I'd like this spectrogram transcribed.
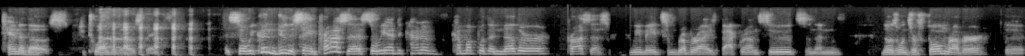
10 of those to 12 of those things. so we couldn't do the same process. So we had to kind of come up with another process we made some rubberized background suits and then those ones were foam rubber the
